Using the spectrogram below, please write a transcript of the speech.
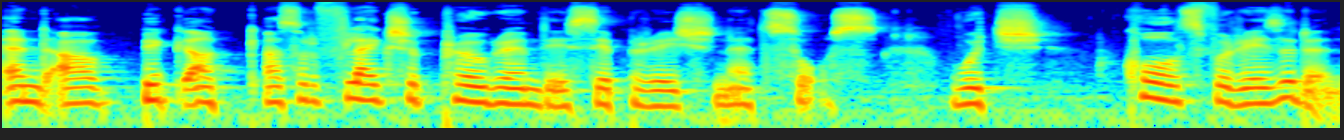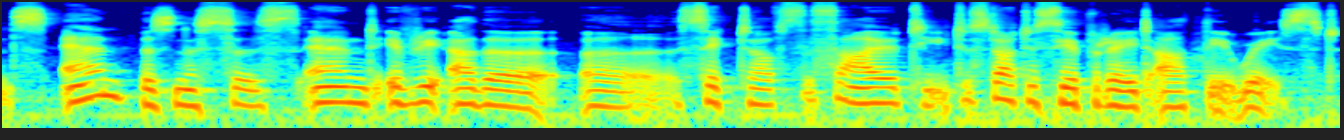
And our big, our, our sort of flagship program there is separation at source, which calls for residents and businesses and every other uh, sector of society to start to separate out their waste.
